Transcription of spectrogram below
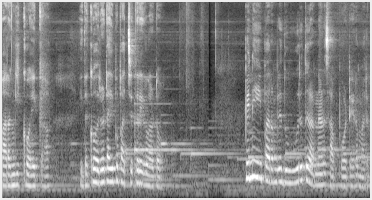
പറങ്കിക്കോയക്ക ഇതൊക്കെ ഓരോ ടൈപ്പ് പച്ചക്കറികളാട്ടോ. പിന്നെ ഈ പറമ്പിൽ ദൂരത്ത് കാണുന്നതാണ് സപ്പോട്ടയുടെ മരം.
